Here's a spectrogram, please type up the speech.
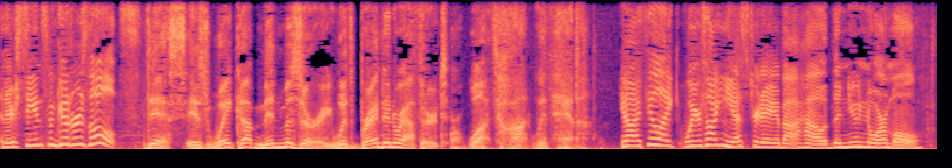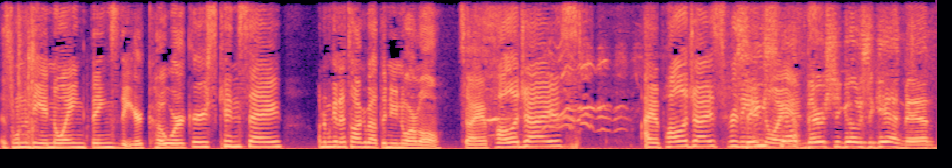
they're seeing some good results. This is Wake Up Mid Missouri with Brandon Rathert. Or what's hot with Hannah? You know, I feel like we were talking yesterday about how the new normal is one of the annoying things that your coworkers can say. But I'm going to talk about the new normal. So I apologize. I apologize for the See, annoyance. Steph, there she goes again, man.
